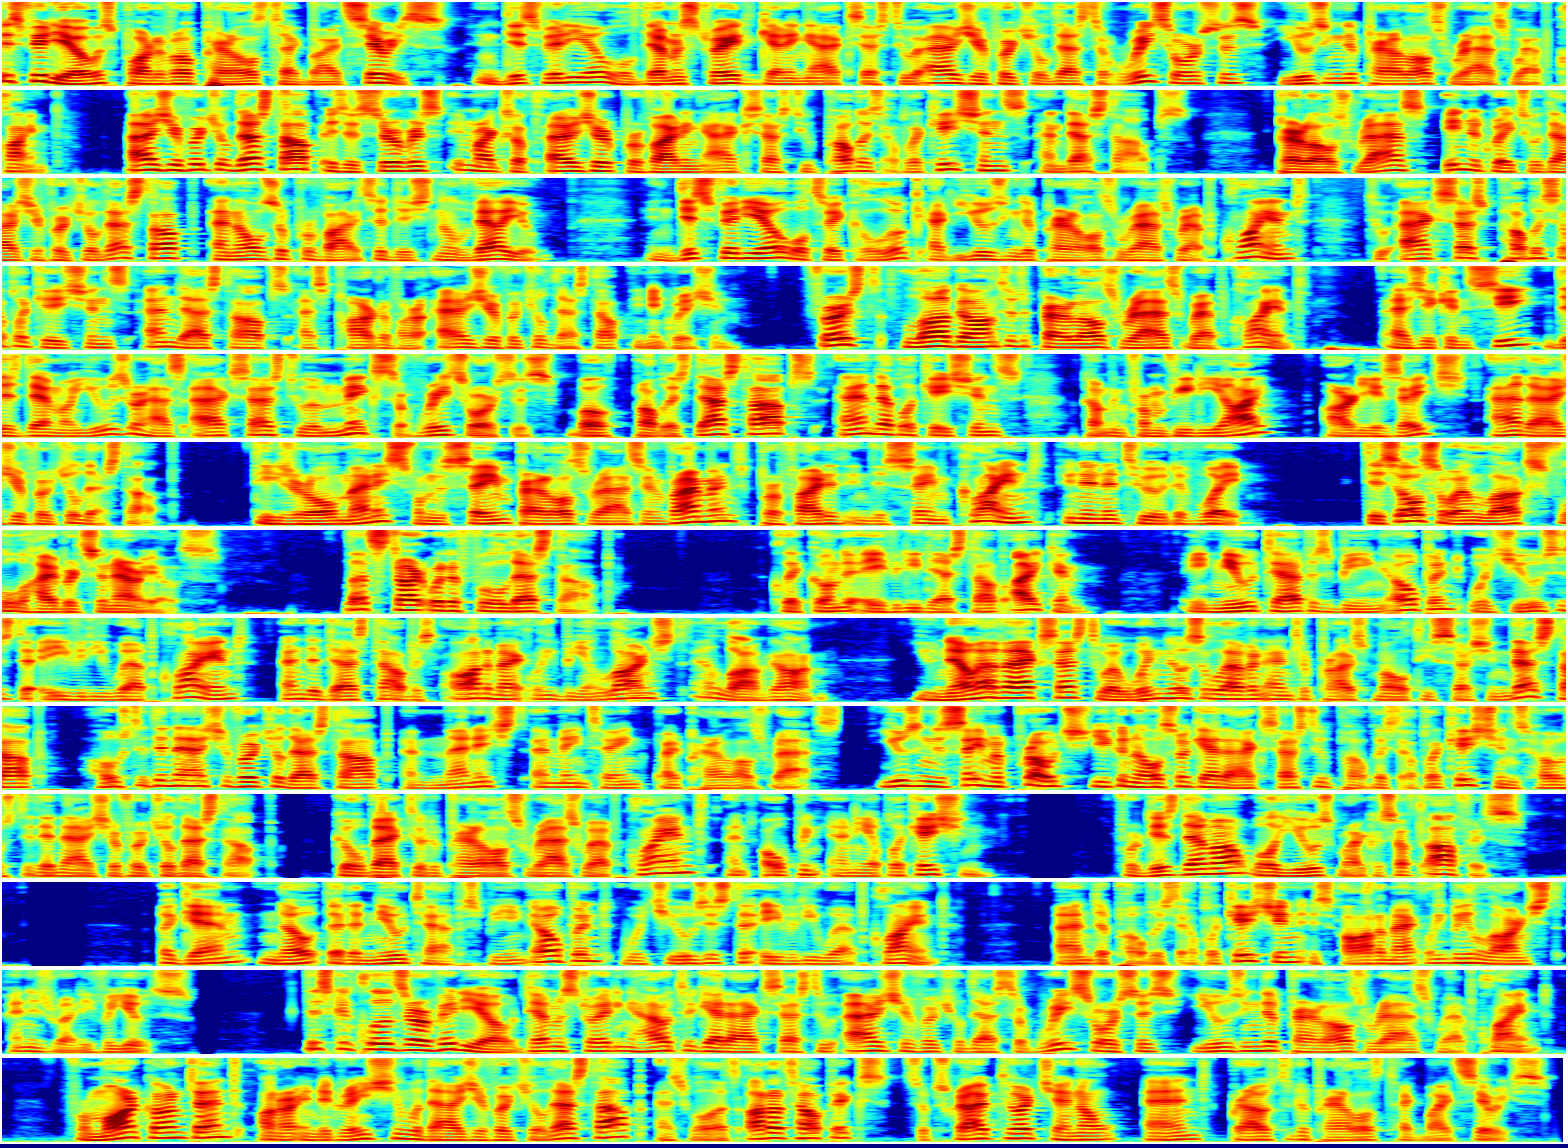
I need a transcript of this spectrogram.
This video is part of our Parallels Tech Bytes series. In this video, we'll demonstrate getting access to Azure Virtual Desktop resources using the Parallels RAS web client. Azure Virtual Desktop is a service in Microsoft Azure providing access to published applications and desktops. Parallels RAS integrates with Azure Virtual Desktop and also provides additional value. In this video, we'll take a look at using the Parallels RAS web client to access published applications and desktops as part of our Azure Virtual Desktop integration. First, log on to the Parallels RAS web client. As you can see, this demo user has access to a mix of resources, both published desktops and applications coming from VDI, RDSH, and Azure Virtual Desktop. These are all managed from the same Parallels RAS environment provided in the same client in an intuitive way. This also unlocks full hybrid scenarios. Let's start with a full desktop. Click on the AVD desktop icon. A new tab is being opened which uses the AVD web client and the desktop is automatically being launched and logged on. You now have access to a Windows 11 Enterprise multi-session desktop hosted in Azure Virtual Desktop and managed and maintained by Parallels RAS. Using the same approach, you can also get access to published applications hosted in Azure Virtual Desktop. Go back to the Parallels RAS web client and open any application. For this demo, we'll use Microsoft Office. Again, note that a new tab is being opened which uses the AVD web client, and the published application is automatically being launched and is ready for use. This concludes our video demonstrating how to get access to Azure Virtual Desktop resources using the Parallels RAS web client. For more content on our integration with Azure Virtual Desktop, as well as other topics, subscribe to our channel and browse to the Parallels Tech Bytes series.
